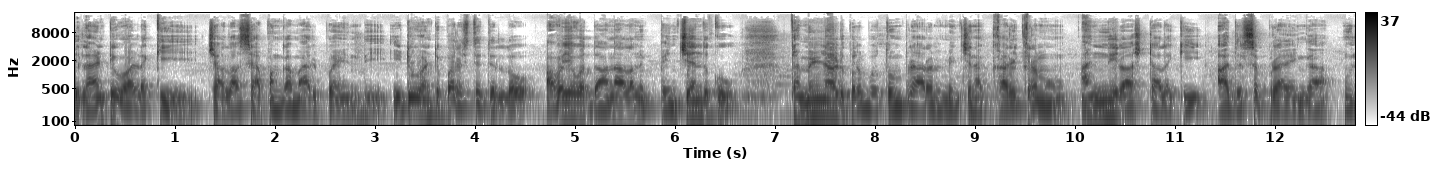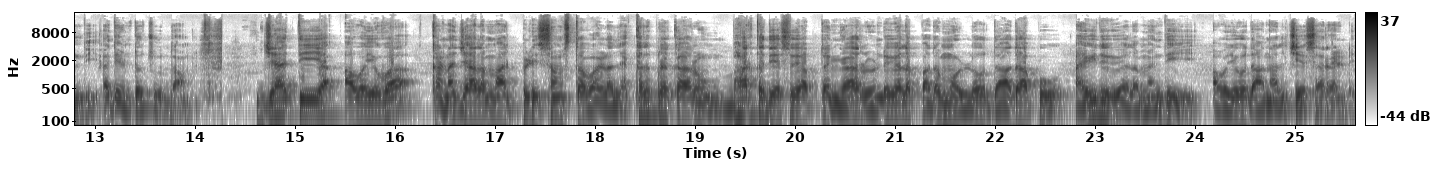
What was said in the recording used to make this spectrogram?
ఇలాంటి వాళ్ళకి చాలా శాపంగా మారిపోయింది. ఇటువంటి పరిస్థితుల్లో అవయవ దానాలను పెంచేందుకు తమిళనాడు ప్రభుత్వం ప్రారంభించిన కార్యక్రమం అన్ని రాష్ట్రాలకి ఆదర్శప్రాయంగా ఉంది. అదేంటో చూద్దాం. జాతీయ అవయవ కణజాల మార్పిడి సంస్థ వాళ్ళ లెక్కల ప్రకారం భారతదేశ వ్యాప్తంగా రెండు వేల పదమూడులో దాదాపు ఐదు వేల మంది అవయవదానాలు చేశారండి.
